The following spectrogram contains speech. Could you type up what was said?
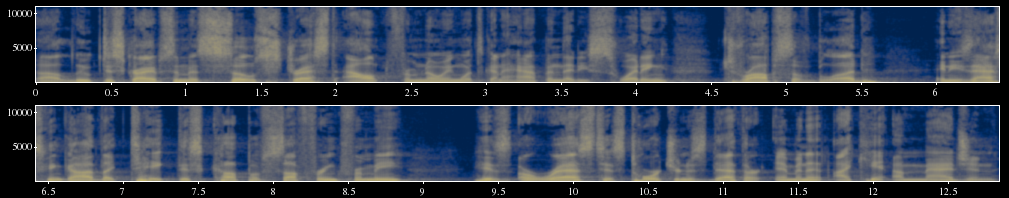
Uh, Luke describes him as so stressed out from knowing what's going to happen that he's sweating drops of blood and he's asking God, like, take this cup of suffering from me. His arrest, his torture, and his death are imminent. I can't imagine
